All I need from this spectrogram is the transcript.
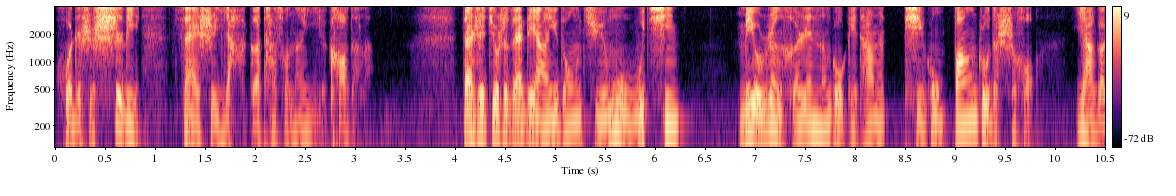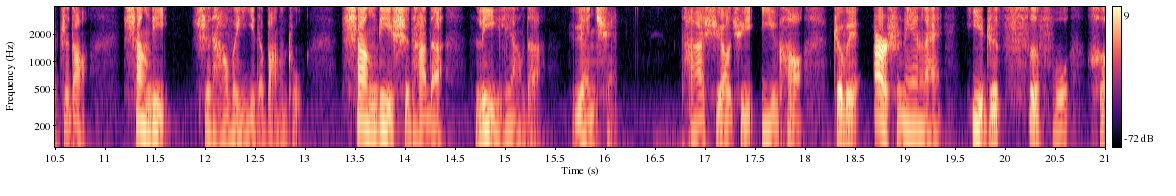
或者是势力再是雅各他所能依靠的了。但是就是在这样一种举目无亲，没有任何人能够给他们提供帮助的时候，雅各知道上帝是他唯一的帮助，上帝是他的力量的源泉，他需要去依靠这位二十年来一直赐福和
